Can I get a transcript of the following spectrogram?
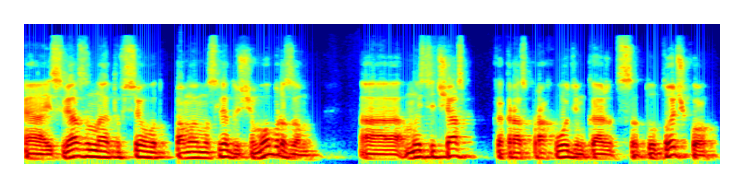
Э, и связано это все, вот, по-моему, следующим образом. Э, мы сейчас как раз проходим, кажется, ту точку,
